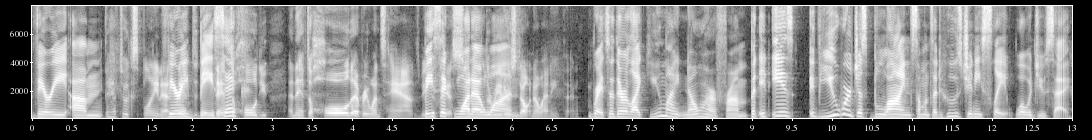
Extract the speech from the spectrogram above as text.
very um they have to explain it. Very to, basic. They have to hold you, and they have to hold everyone's hands. Basic assume that the 101. readers don't know anything. Right. So they're like, you might know her from, but it is, if you were just blind, someone said, who's Jenny Slate? What would you say?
